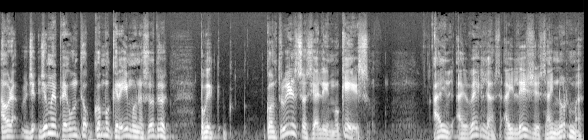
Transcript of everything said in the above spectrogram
Ahora, yo, me pregunto cómo creímos nosotros, porque construir el socialismo, ¿qué es? ¿Hay, hay reglas, hay leyes, hay normas?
